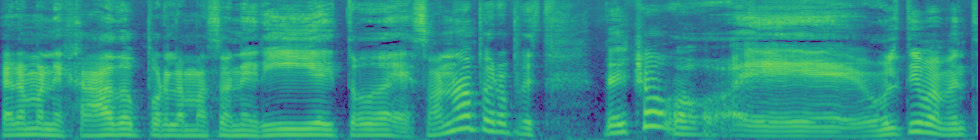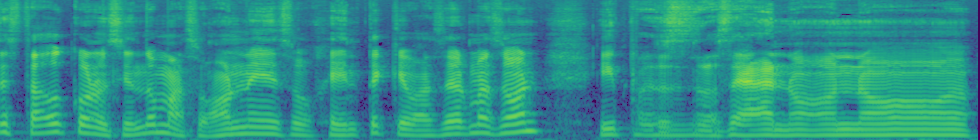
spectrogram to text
era manejado por la masonería y todo eso, ¿no? Pero pues, de hecho, eh, últimamente he estado conociendo masones o gente que va a ser masón y pues, o sea, no, no,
